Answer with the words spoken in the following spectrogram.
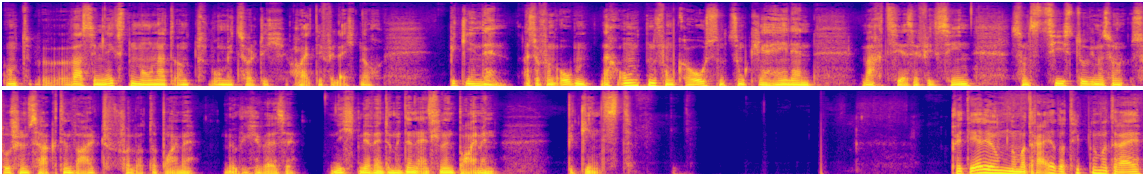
und was im nächsten Monat und womit sollte ich heute vielleicht noch beginnen. Also von oben nach unten, vom Großen zum Kleinen macht sehr, sehr viel Sinn. Sonst ziehst du, wie man so, so schön sagt, den Wald vor lauter Bäume möglicherweise nicht mehr, wenn du mit den einzelnen Bäumen beginnst. Kriterium Nummer drei oder Tipp Nummer drei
